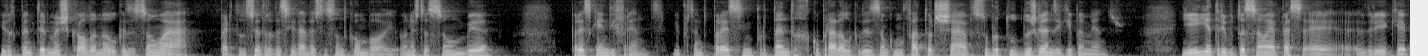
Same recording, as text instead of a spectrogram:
E de repente ter uma escola na localização A, perto do centro da cidade, da estação de comboio, ou na estação B, parece que é indiferente. E, portanto, parece importante recuperar a localização como fator-chave, sobretudo dos grandes equipamentos. E aí a tributação é, peça, é eu diria que é,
